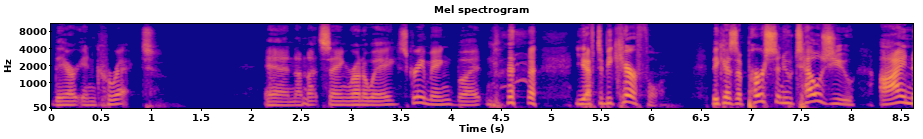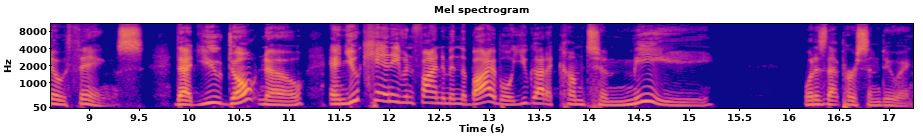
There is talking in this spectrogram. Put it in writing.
they are incorrect. And I'm not saying run away screaming, but you have to be careful. Because a person who tells you, I know things that you don't know, and you can't even find them in the Bible, you got to come to me. What is that person doing?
